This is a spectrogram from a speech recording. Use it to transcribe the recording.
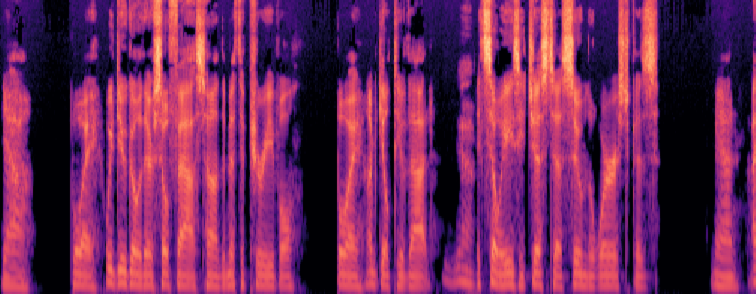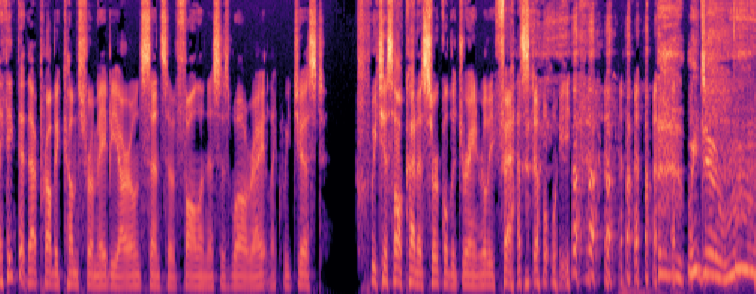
Yeah. Boy, we do go there so fast, huh? The myth of pure evil. Boy, I'm guilty of that. Yeah. It's so easy just to assume the worst because Man, I think that that probably comes from maybe our own sense of fallenness as well, right? Like we just we just all kind of circle the drain really fast, don't we? we do.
